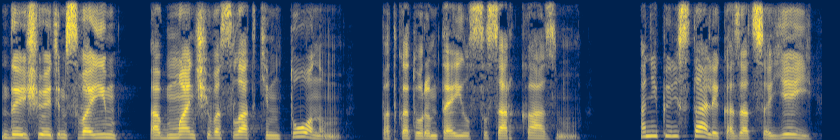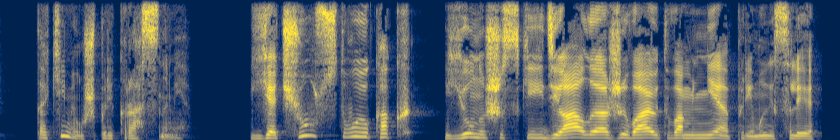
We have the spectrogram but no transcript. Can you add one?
да еще этим своим обманчиво сладким тоном, под которым таился сарказм, они перестали казаться ей такими уж прекрасными. Я чувствую, как юношеские идеалы оживают во мне при мысли,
